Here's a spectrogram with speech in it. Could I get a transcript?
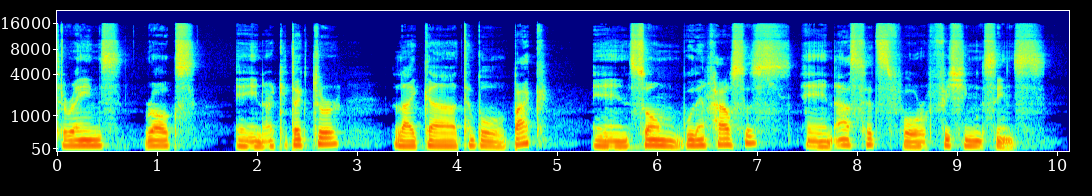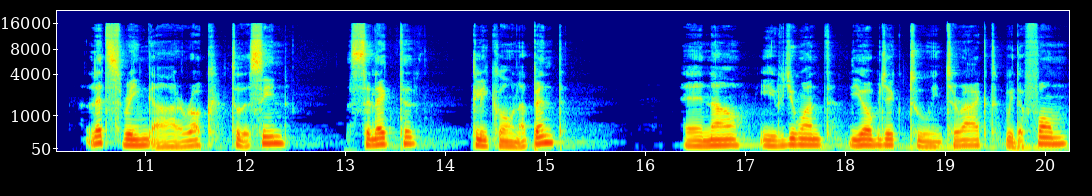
terrains, rocks, and architecture, like a temple pack, and some wooden houses and assets for fishing scenes. Let's bring a rock to the scene, select it, click on append, and now, if you want the object to interact with the foam,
